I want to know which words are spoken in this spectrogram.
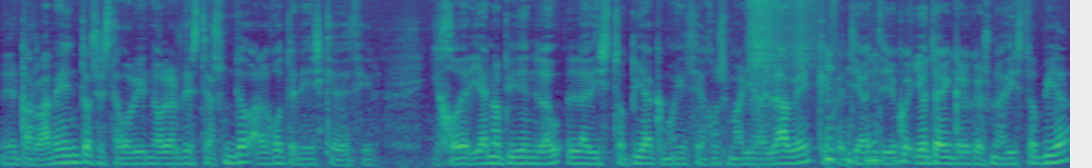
en el Parlamento, se está volviendo a hablar de este asunto, algo tenéis que decir. Y joder, ya no piden la, distopía, como dice José María del AVE, que efectivamente yo, yo, también creo que es una distopía,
